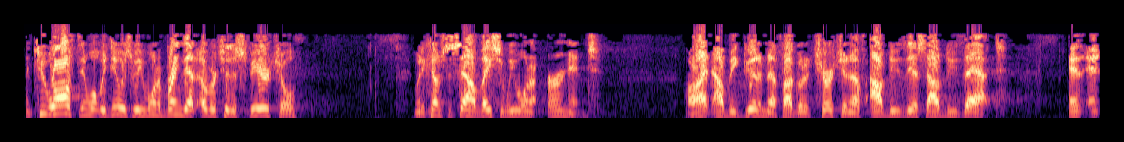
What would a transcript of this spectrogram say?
And too often what we do is we want to bring that over to the spiritual. When it comes to salvation, we want to earn it. Alright, I'll be good enough, I'll go to church enough, I'll do this, I'll do that. And, and,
